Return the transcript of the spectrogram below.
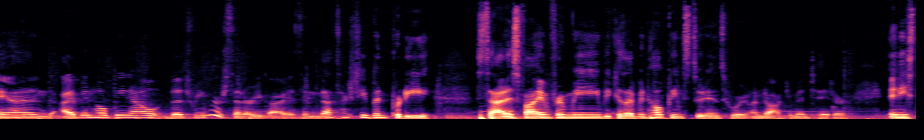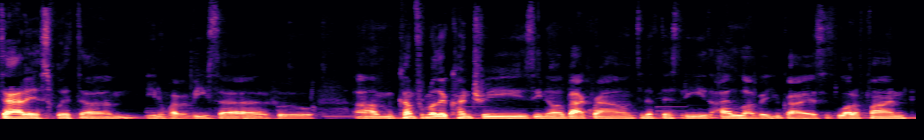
and I've been helping out the Dreamer Center, you guys, and that's actually been pretty satisfying for me because I've been helping students who are undocumented or any status with, um, you know, who have a visa, who um, come from other countries, you know, backgrounds and ethnicities. I love it, you guys. It's a lot of fun.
